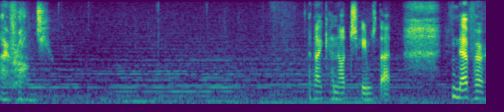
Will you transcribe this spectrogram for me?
I wronged you. And I cannot change that. Never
